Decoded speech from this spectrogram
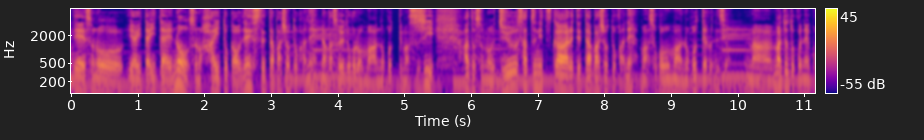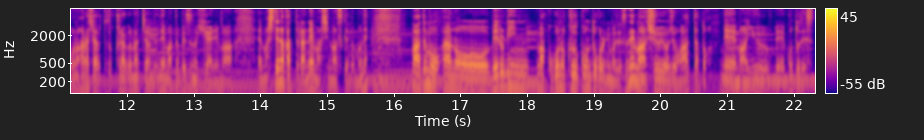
でその焼いた遺体のその灰とかをね捨てた場所とかねなんかそういうところもまあ残ってますしあとその銃殺に使われてた場所とかね、まあ、そこもまあ残ってるんですよ。まあ、まあちょっとこ,、ね、この話はちょっと暗くなっちゃうんでねまた別の機会に、まあ、まあしてなかったらね、まあ、しますけどもねまあでもあのベルリン、まあ、ここの空港のところにもですね、まあ、収容所があったと、えー、まあいうことです。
